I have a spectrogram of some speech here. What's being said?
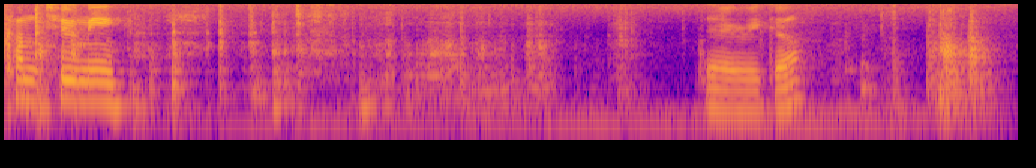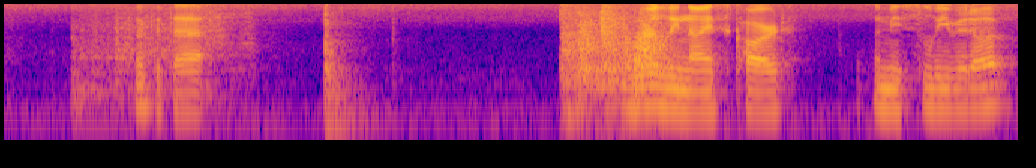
Come to me. There we go. Look at that. Really nice card. Let me sleeve it up.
